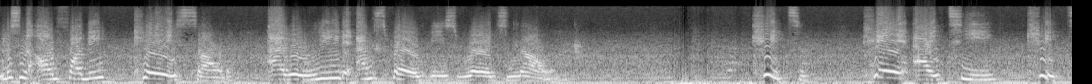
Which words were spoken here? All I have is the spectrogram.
Listen out for the K sound. I will read and spell these words now. Kit. K-I-T kit.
